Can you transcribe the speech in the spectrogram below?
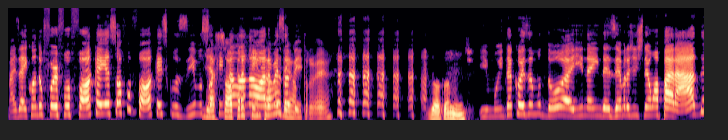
Mas aí quando for fofoca, aí é só fofoca exclusivo, E só é quem só tá pra lá quem na hora tá vai lá saber. dentro, é. Exatamente. E muita coisa mudou aí, né? Em dezembro a gente deu uma parada.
